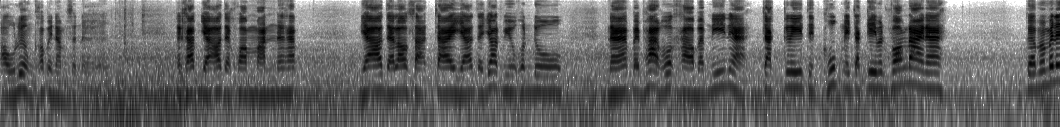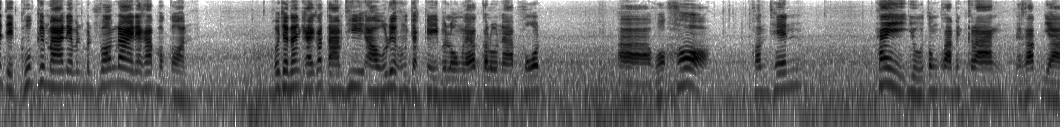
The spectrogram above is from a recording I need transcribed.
เอาเรื่องเขาไปนำเสนอ นะครับ อย่าเอาแต่ความมันนะครับ อย่าเอาแต่เราสะใจ อย่าเอาแต่ยอดวิวคนดูนะไปพาดหัวข่าวแบบนี้เนี่ยจักรีติดคุกในจักรีมันฟ้องได้นะ เกิดมันไม่ได้ติดคุกขึ้นมาเนี่ยมันมันฟ้องได้นะครับ บอกก่อน เพราะฉะนั้นใครก็ตามที่เอาเรื่องของจักรีไปลงแล้ว กรุณาโพสหัวข้อคอนเทนต์ให้อยู่ตรงความเป็นกลางนะครับ อย่า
